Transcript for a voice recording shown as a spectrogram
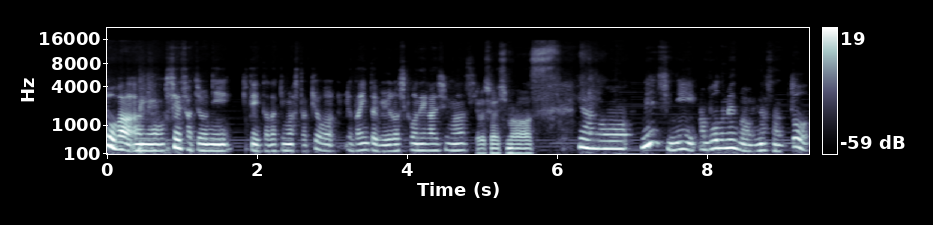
今日はあのシェイ社長に来ていただきました。今日はまたインタビューよろしくお願いします。よろしくお願いします。であの年始に、まあ、ボードメンバーの皆さんと、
